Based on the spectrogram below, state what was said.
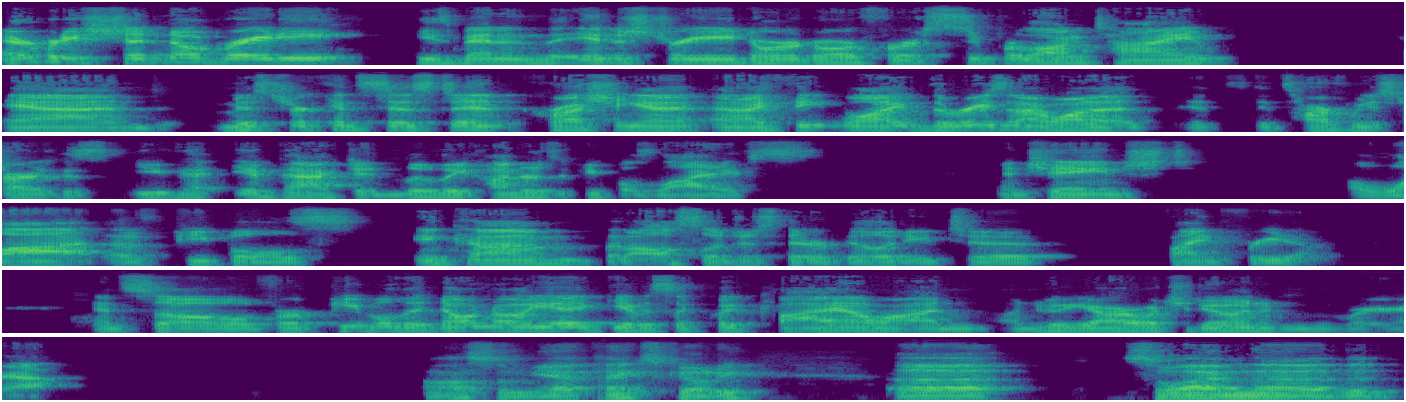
everybody should know Brady. He's been in the industry door to door for a super long time and Mr. Consistent, crushing it. And I think, well, I, the reason I want to, it's, it's hard for me to start because you've impacted literally hundreds of people's lives and changed a lot of people's income, but also just their ability to find freedom. And so, for people that don't know you, give us a quick bio on on who you are, what you're doing, and where you're at. Awesome. Yeah. Thanks, Cody. Uh, so I'm the, the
